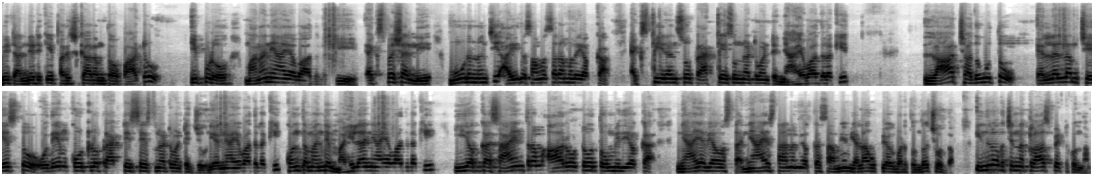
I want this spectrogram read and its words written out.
వీటన్నిటికీ పరిష్కారంతో పాటు ఇప్పుడు మన న్యాయవాదులకి ఎక్స్పెషల్లీ మూడు నుంచి ఐదు సంవత్సరముల యొక్క ఎక్స్పీరియన్స్ ప్రాక్టీస్ ఉన్నటువంటి న్యాయవాదులకి లా చదువుతూ ఎల్ఎల్ఎం చేస్తూ ఉదయం కోర్టులో ప్రాక్టీస్ చేస్తున్నటువంటి జూనియర్ న్యాయవాదులకి కొంతమంది మహిళా న్యాయవాదులకి ఈ యొక్క సాయంత్రం ఆరు టు తొమ్మిది యొక్క న్యాయ వ్యవస్థ న్యాయస్థానం యొక్క సమయం ఎలా ఉపయోగపడుతుందో చూద్దాం. ఇందులో ఒక చిన్న క్లాస్ పెట్టుకుందాం.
